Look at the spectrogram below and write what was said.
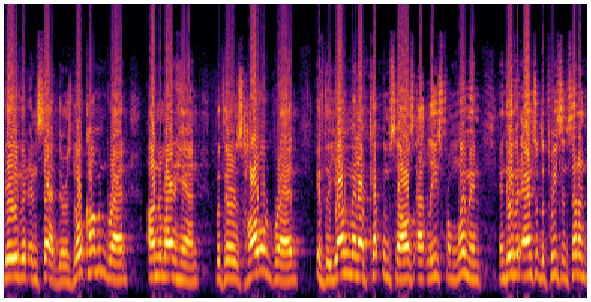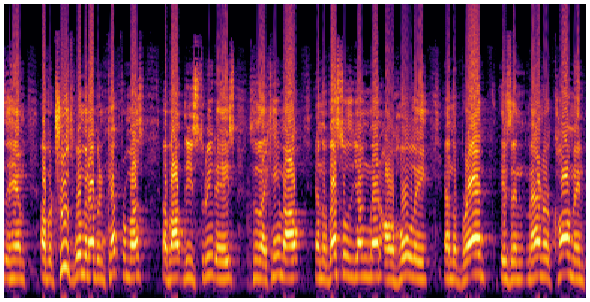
David and said, There is no common bread under my hand, but there is hallowed bread, if the young men have kept themselves at least from women. And David answered the priest and said unto him, Of a truth, women have been kept from us about these three days since I came out, and the vessels of the young men are holy, and the bread is in manner common,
